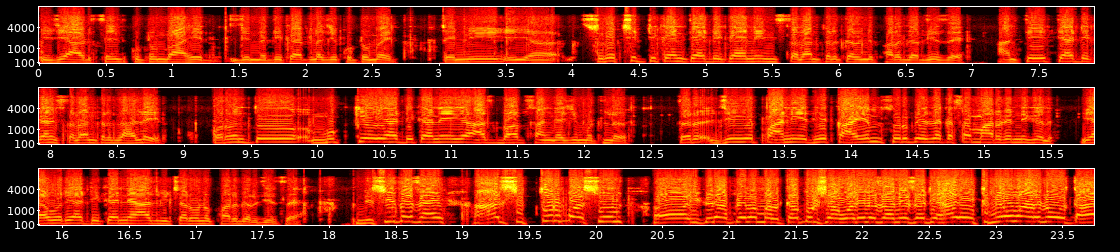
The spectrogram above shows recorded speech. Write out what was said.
की जे अडचणीत कुटुंब आहेत जे नदीकाठला जे कुटुंब आहेत त्यांनी सुरक्षित ठिकाणी त्या ठिकाणी स्थलांतर करणे फार गरजेचं आहे. आणि ते त्या ठिकाणी स्थलांतर झाले परंतु मुख्य या ठिकाणी आज बाब सांगायची म्हटलं तर जे हे पाणी आहे हे कायमस्वरूपी याचा कसा मार्ग निघेल यावर या ठिकाणी आज विचार होणं फार गरजेचं आहे. निश्चितच आहे. आज सित्तूरपासून इकडे आपल्याला मलकापूर शावाडीला जाण्यासाठी हा एकमेव मार्ग होता.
